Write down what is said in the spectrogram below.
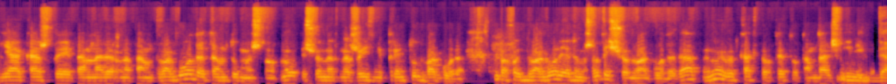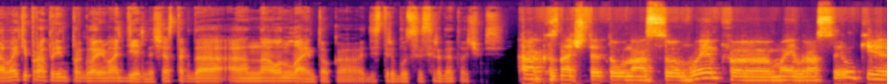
я каждые, там, наверное, там два года там думаю, что ну вот еще, наверное, жизни принту два года. Ну, проходит два года, я думаю, что вот еще два года, да? Ну и вот как-то вот это там дальше. Давайте про принт проговорим отдельно. Сейчас тогда а, на онлайн только дистрибуции сосредоточимся. Так, значит, это у нас веб, э, mail рассылки,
